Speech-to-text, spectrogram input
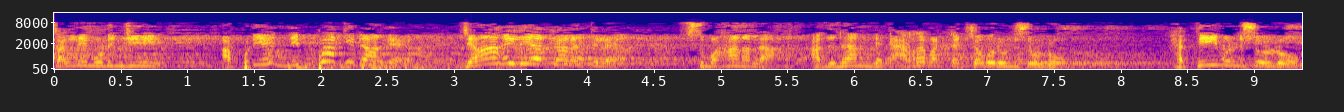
சல்லி முடிஞ்சு அப்படியே நிப்பாட்டிட்டாங்க ஜாகிலியா காலத்துல. சுபஹானல்லா அதுதான் இந்த அறவட்ட சோறுன்னு சொல்றோம். ஹத்தீம் என்று சொல்றோம்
